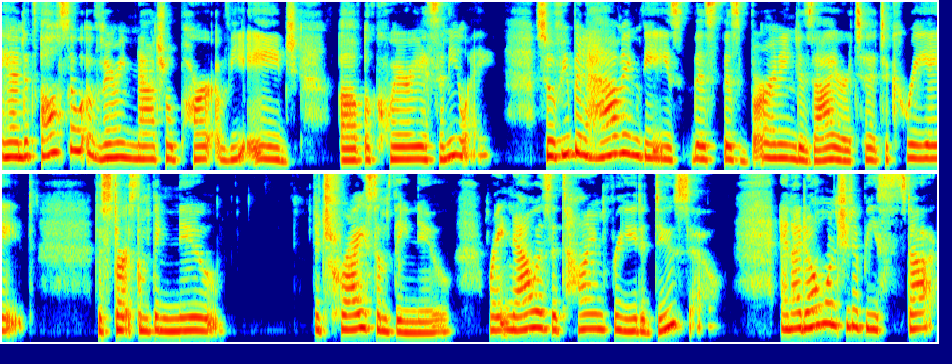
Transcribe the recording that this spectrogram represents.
And it's also a very natural part of the age of Aquarius anyway. So if you've been having these this this burning desire to to create, to start something new, to try something new. Right now is the time for you to do so. And I don't want you to be stuck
